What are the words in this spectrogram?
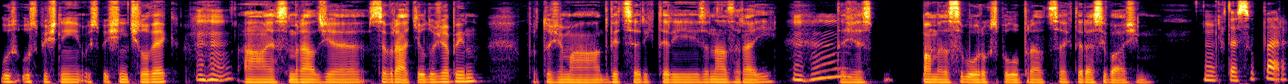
úspěšný, úspěšný člověk mm-hmm. a já jsem rád, že se vrátil do Žabin, protože má dvě dcery, které za nás hrají, mm-hmm. takže máme za sebou rok spolupráce, které si vážím. No, to je super.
